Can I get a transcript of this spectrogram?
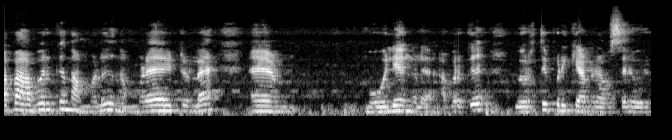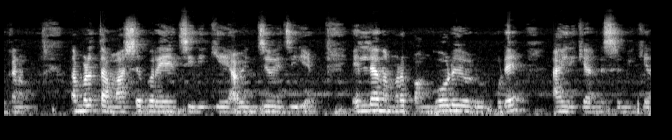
അപ്പോൾ അവർക്ക് നമ്മൾ നമ്മളായിട്ടുള്ള മൂല്യങ്ങൾ അവർക്ക് ഉയർത്തിപ്പിടിക്കാനൊരു അവസരം ഒരുക്കണം. നമ്മൾ തമാശ പറയുകയും ചിരിക്കുകയും എൻജോയ് ചെയ്യുകയും എല്ലാം നമ്മുടെ പങ്കാളിയോടും കൂടെ ആയിരിക്കാൻ ശ്രമിക്കുക.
